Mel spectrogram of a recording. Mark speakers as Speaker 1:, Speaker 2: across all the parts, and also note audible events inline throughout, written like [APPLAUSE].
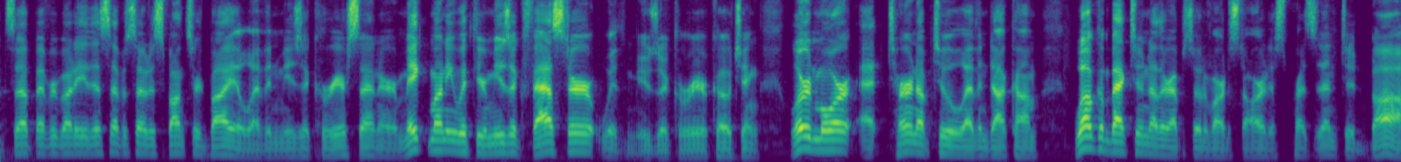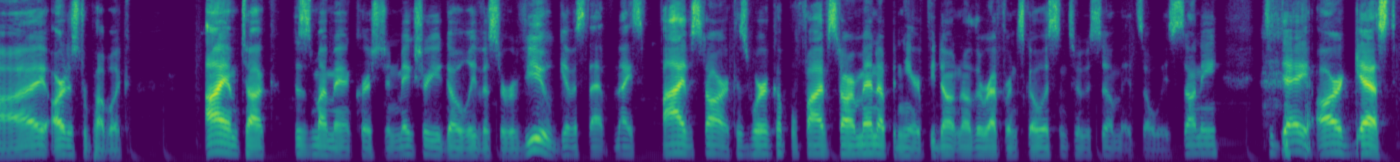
Speaker 1: What's up, everybody? This episode is sponsored by 11 Music Career Center. Make money with your music faster with music career coaching. Learn more at turnup to11.com. Welcome back to another episode of Artist to Artist, presented by Artist Republik. I am Tuck. This is my man Christian. Make sure you go leave us a review. Give us that nice five star because we're a couple five star men up in here. If you don't know the reference, go listen to some It's Always Sunny. Today, [LAUGHS] our guest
